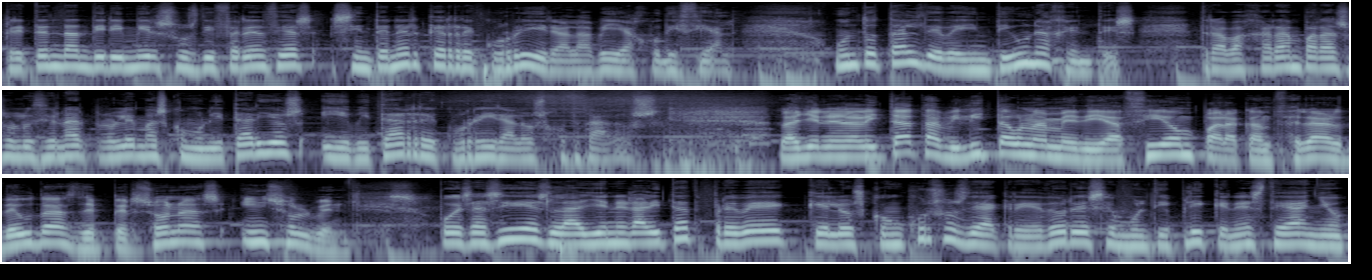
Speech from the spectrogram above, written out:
pretendan dirimir sus diferencias sin tener que recurrir a la vía judicial. Un total de 21 agentes trabajarán para solucionar problemas comunitarios y evitar recurrir a los juzgados. La Generalitat habilita una mediación para cancelar deudas de personas insolventes. Pues así es, la Generalitat prevé que los concursos de acreedores se multipliquen este año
